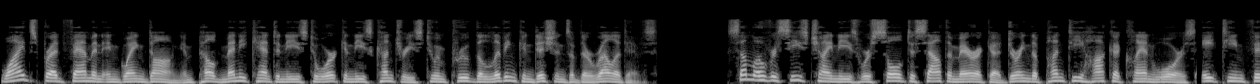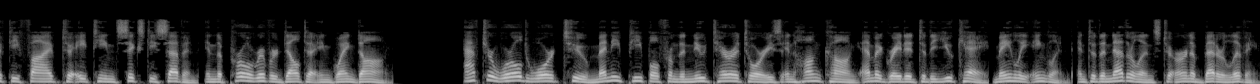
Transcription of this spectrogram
Widespread famine in Guangdong impelled many Cantonese to work in these countries to improve the living conditions of their relatives. Some overseas Chinese were sold to South America during the Punti Hakka Clan Wars 1855 in the Pearl River Delta in Guangdong. After World War II many people from the new territories in Hong Kong emigrated to the UK mainly England and to the Netherlands to earn a better living.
